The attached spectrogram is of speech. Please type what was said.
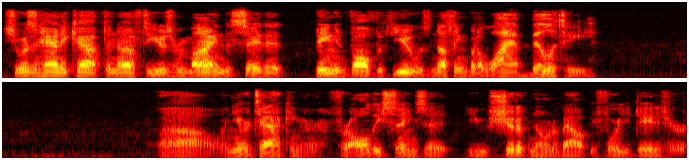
she wasn't handicapped enough to use her mind to say that being involved with you was nothing but a liability. Wow, and you're attacking her for all these things that you should have known about before you dated her.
